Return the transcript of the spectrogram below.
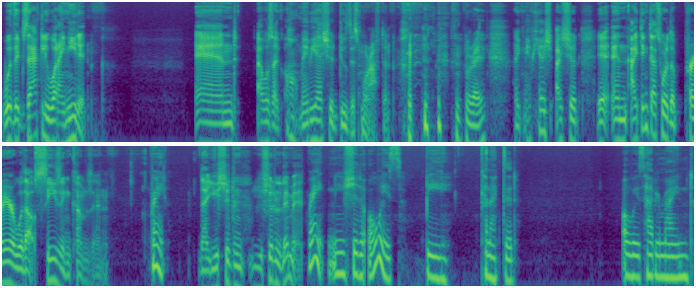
with exactly what I needed. And I was like, oh, maybe I should do this more often. right? Like maybe I, sh- I should. yeah, And I think that's where the prayer without ceasing comes in Right, that you shouldn't you shouldn't limit. right. You should always be connected. Always have your mind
